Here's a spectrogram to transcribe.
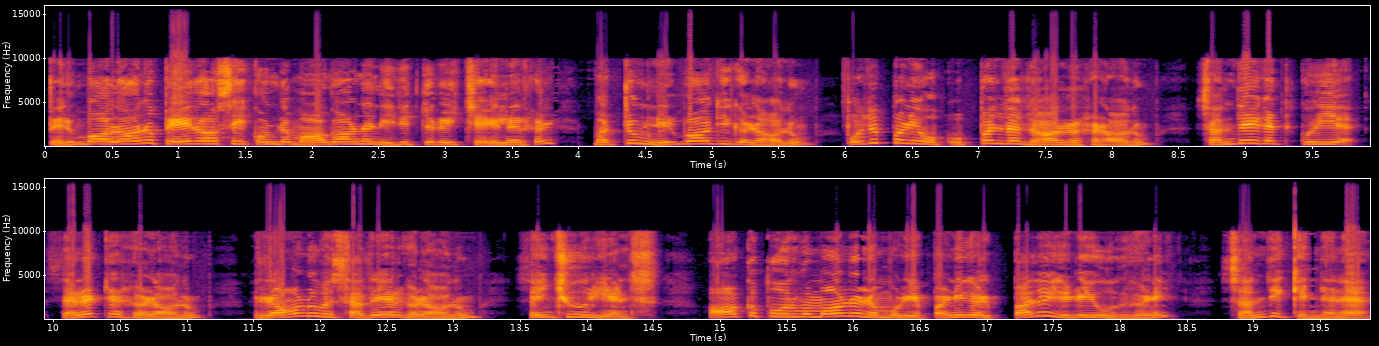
பெரும்பாலான பேராசை கொண்ட மாகாண நிதித்துறை செயலர்கள் மற்றும் நிர்வாகிகளாலும் பொதுப்பணி ஒப்பந்ததாரர்களாலும் சந்தேகத்துக்குரிய செனட்டர்களாலும் இராணுவ சதையர்களாலும் செஞ்சூரியன்ஸ். ஆக்கப்பூர்வமான நம்முடைய பணிகள் பல இடையூறுகளை சந்திக்கின்றன.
